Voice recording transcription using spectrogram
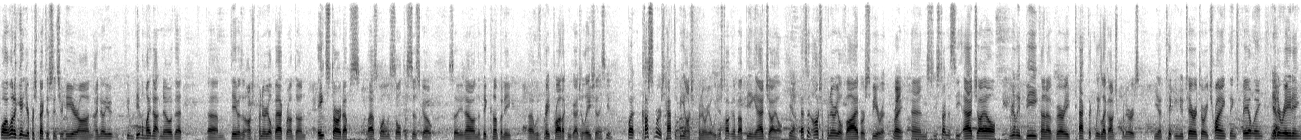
Well, I want to get your perspective since you're here on. I know you people, people might not know that Um, Dave has an entrepreneurial background, done eight startups. Last one was sold to Cisco, so you're now in the big company uh, with great product. Congratulations. Thank you. But customers have to be entrepreneurial. We're just talking about being agile. Yeah. That's an entrepreneurial vibe or spirit. Right. And so you're starting to see agile really be kind of very tactically like entrepreneurs. You know, taking new territory, trying things, failing, Yeah. iterating.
